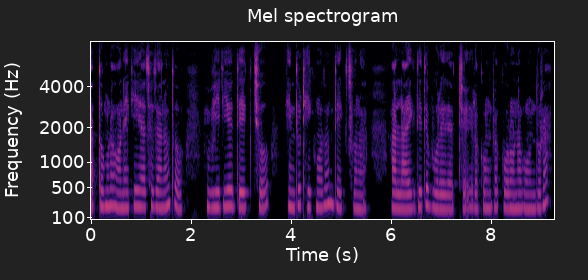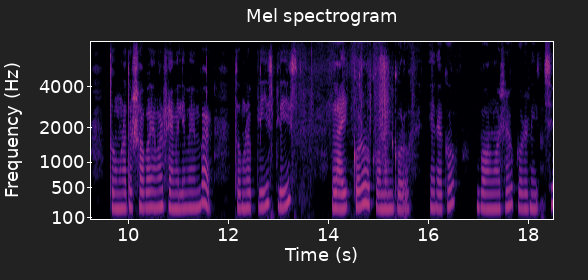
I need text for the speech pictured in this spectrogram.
আর তোমরা অনেকেই আছো জানো তো, ভিডিও দেখছ কিন্তু ঠিক মতন দেখছ না। আর লাইক দিতে ভুলে যাচ্ছে, এরকমটা করো না বন্ধুরা। তোমরা তো সবাই আমার ফ্যামিলি মেম্বার তোমরা প্লিজ প্লিজ লাইক করো কমেন্ট করো। এ দেখো বরমশাইও করে নিচ্ছে।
